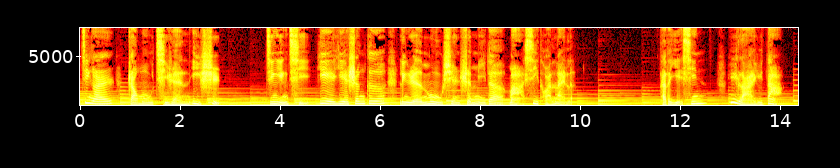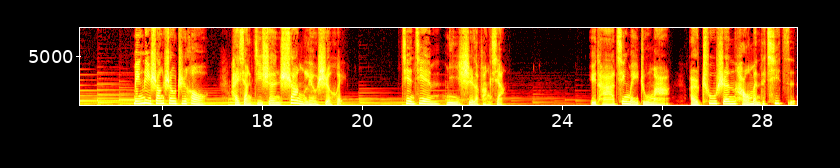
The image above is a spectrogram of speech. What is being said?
进而招募奇人异士。经营起夜夜笙歌、令人目眩神迷的马戏团来了。他的野心愈来愈大，名利双收之后，还想跻身上流社会，渐渐迷失了方向。与他青梅竹马而出身豪门的妻子，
